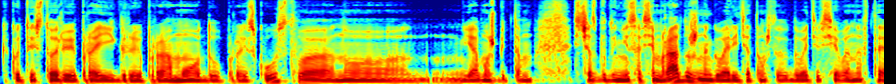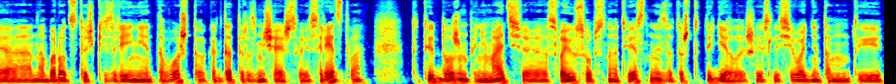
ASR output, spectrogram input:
какую-то историю про игры, про моду, про искусство, но я, может быть, там сейчас буду не совсем радужно говорить о том, что давайте все в NFT, а наоборот, с точки зрения того, что когда ты размещаешь свои средства, то ты должен понимать э, свою собственную ответственность за то, что ты делаешь. Если сегодня там ты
